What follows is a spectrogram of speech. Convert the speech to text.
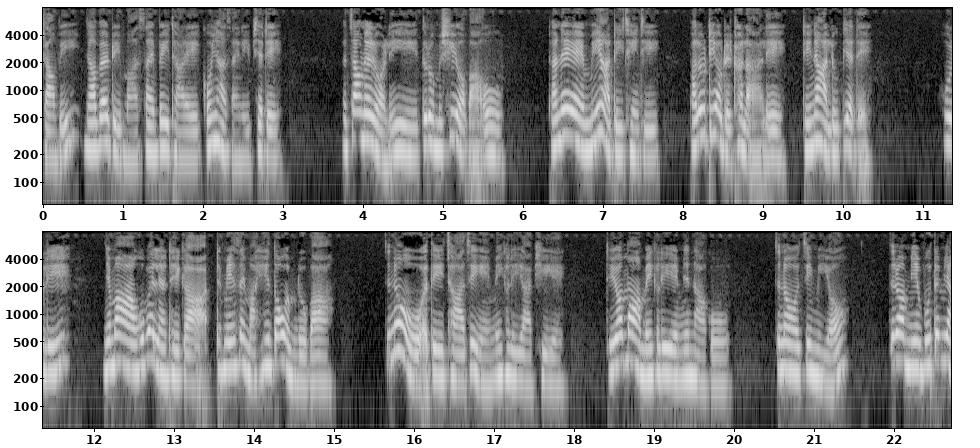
ရှောင်ပြီးညဘက်တွေမှာစိုင်ပိတ်ထားတဲ့ကုန်းရဆိုင်လေးဖြစ်တယ်။မကြောက်နဲ့တော့လေသူတို့မရှိတော့ပါဘူး။ဒါနဲ့မင်းဟာဒီချင်းကြီးဘာလို့တယောက်တည်းထွက်လာတာလဲ။ဒင်းနာလူပြက်တယ်။ဟိုလေညီမဟိုဘက်လန်ထိတ်ကဓမင်းဆိုင်မှာဟင်းတော့ဝင်မလို့ပါ။ကျွန်တော်ကိုအသေးချာကြည့်ရင်မိန်းကလေးရဖြစ်ရဲ့။ဒီတော့မှမိန်းကလေးရဲ့မျက်နှာကိုကျွန်တော်ကြည့်မိရောကျွန်တော်မြင်ဘူးသမျှ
